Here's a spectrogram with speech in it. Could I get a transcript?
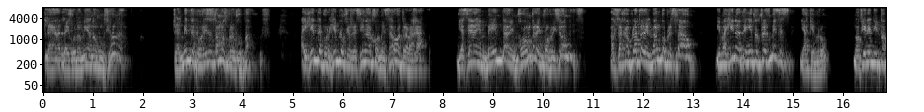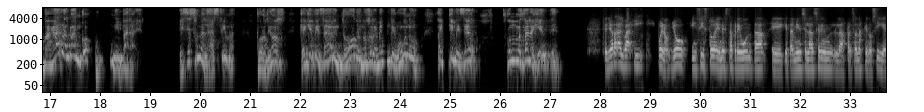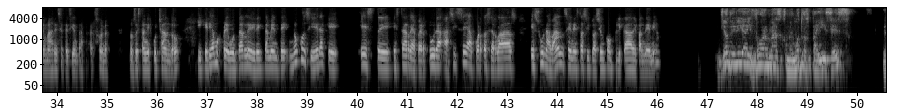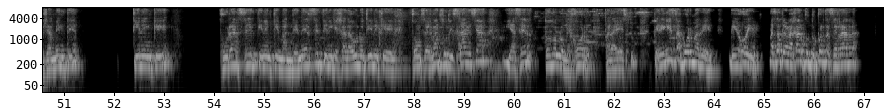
la, la economía no funciona. Realmente por eso estamos preocupados. Hay gente, por ejemplo, que recién ha comenzado a trabajar, ya sea en venta, en compra, en confecciones, a sacar plata del banco prestado. Imagínate, en estos tres meses ya quebró. No tiene ni para pagar al banco ni para él. Esa es una lástima. Por Dios, que hay que pensar en todo, no solamente en uno. Hay que pensar cómo está la gente. Señor Alba, y bueno, yo insisto en esta pregunta eh, que también se la hacen las personas que nos siguen, más de 700 personas nos están escuchando, y queríamos preguntarle directamente, ¿no considera que este, esta reapertura, así sea puertas cerradas, es un avance en esta situación complicada de pandemia? Yo diría hay formas, como en otros países, que realmente tienen que curarse, tienen que mantenerse, tienen que cada uno tiene que conservar su distancia y hacer todo lo mejor para esto. Pero en esta forma de, de hoy, vas a trabajar con tu puerta cerrada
